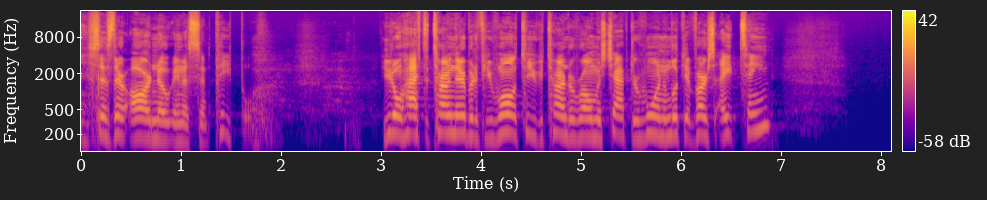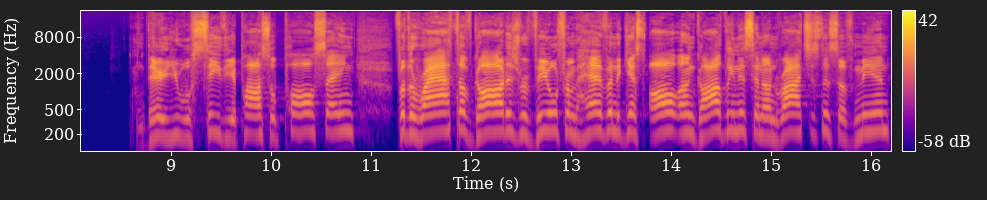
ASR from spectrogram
It says there are no innocent people. You don't have to turn there, but if you want to, you can turn to Romans chapter 1 and look at verse 18. There you will see the Apostle Paul saying, For the wrath of God is revealed from heaven against all ungodliness and unrighteousness of men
